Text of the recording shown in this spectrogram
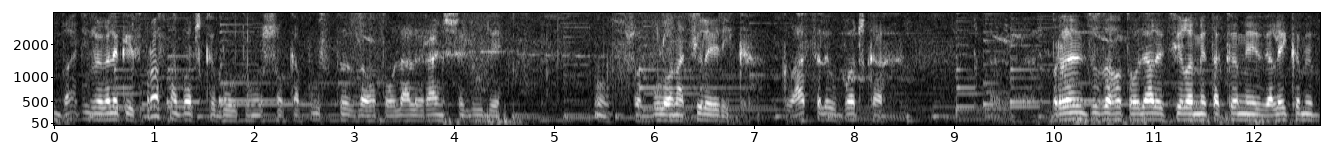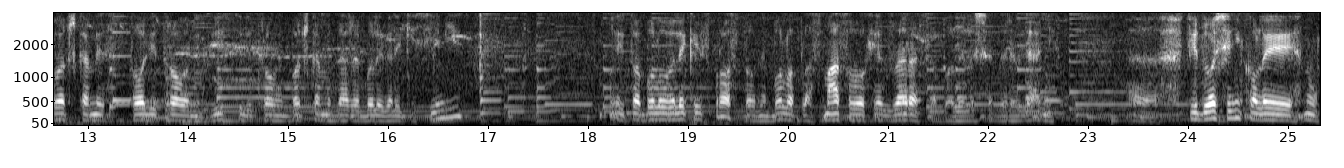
батько. Дуже великий спрос на бочки був, тому що капусту заготовляли раніше люди, ну, щоб було на цілий рік. Квасили в бочках, Бринзу заготовляли цілими такими великими бочками, 100-літровими, 200-літровими бочками, навіть були великі сім'ї. І то було великий спрос, то не було пластмасових, як зараз, а були лише дерев'яні. Під осінь, коли ну,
